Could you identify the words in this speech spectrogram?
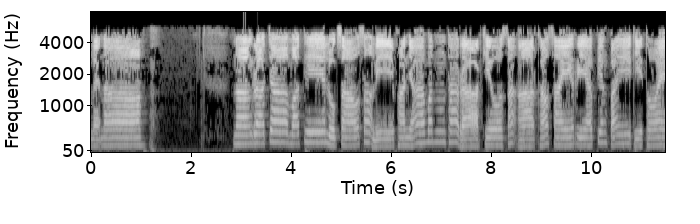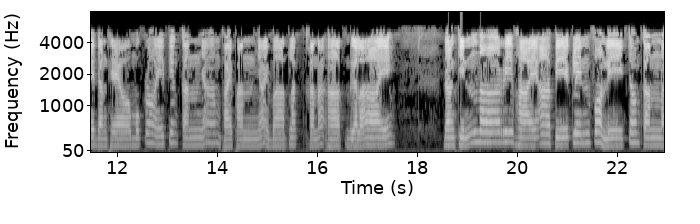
แหละนา นางราชามาทีลูกสาวสาลีพัญญาบรรทาราชเขียวสะอาดขาวใสเรียเพียงไปที่ถอยดังแถวมุกร้อยเพียงกันย้ำภายพันย้ายบาทลักขณะอาจเดือลาย ดังกินนารีภายอาปีกลิ่นฟ้อนหลีกจอมกันใน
